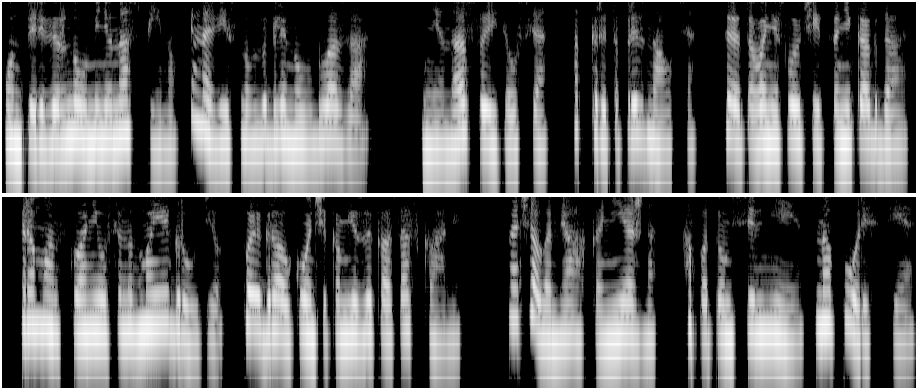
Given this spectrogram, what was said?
Он перевернул меня на спину и, нависнув, заглянул в глаза. «Не насытился», — открыто признался. «Этого не случится никогда». Роман склонился над моей грудью, поиграл кончиком языка сосками. Сначала мягко, нежно, а потом сильнее, напористее.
